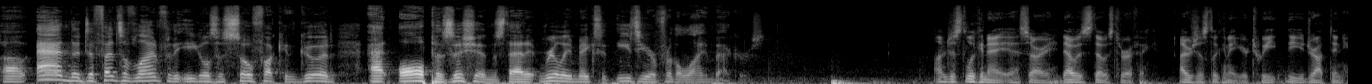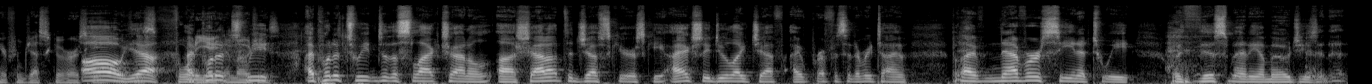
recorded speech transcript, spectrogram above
Uh, and the defensive line for the Eagles is so fucking good at all positions that it really makes it easier for the linebackers. I'm just looking at you. Sorry, that was that was terrific. I was just looking at your tweet that you dropped in here from Jeff Skversky. Oh yeah, I 48 put a emojis. tweet. I put a tweet into the Slack channel. Uh, shout out to Jeff Skversky. I actually do like Jeff. I preface it every time, but I've never seen a tweet with this many emojis in it.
